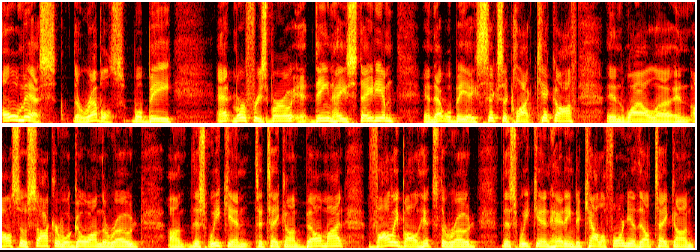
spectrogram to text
Ole Miss. The Rebels will be at Murfreesboro at Dean Hayes Stadium, and that will be a six o'clock kickoff. And while uh, and also soccer will go on the road on this weekend to take on Belmont. Volleyball hits the road this weekend heading to California. They'll take on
